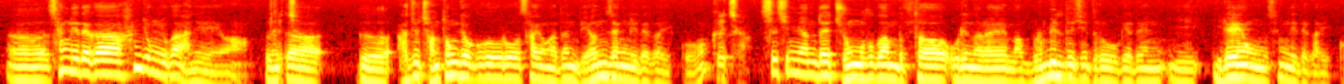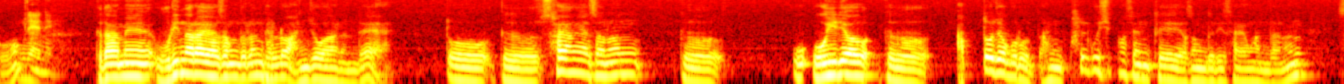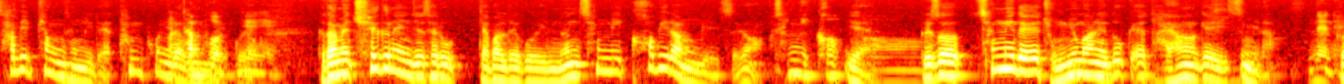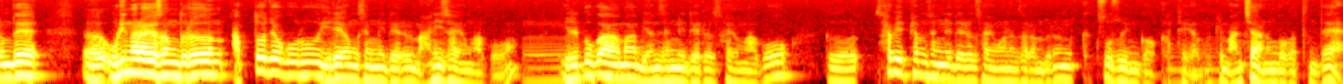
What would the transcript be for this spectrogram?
어, 생리대가 한 종류가 아니에요. 그러니까 그렇죠. 그 아주 전통적으로 사용하던 면 생리대가 있고 그렇죠. 70년대 중후반부터 우리나라에 막 물밀듯이 들어오게 된 이 일회용 생리대가 있고 네네. 그 다음에 우리나라 여성들은 별로 안 좋아하는데 또 그 서양에서는 그 오- 오히려 그 압도적으로 한 8, 90%의 여성들이 사용한다는 삽입형 생리대 아, 탐폰이라고 하는 게 탐폰. 있고요. 예, 예. 그 다음에 최근에 이제 새로 개발되고 있는 생리컵이라는 게 있어요. 생리컵. 예. 어, 그래서 생리대의 종류만 해도 꽤 다양하게 있습니다. 네네. 그런데 어, 우리나라 여성들은 압도적으로 일회용 생리대를 많이 사용하고 음, 일부가 아마 면 생리대를 사용하고 그 삽입형 생리대를 사용하는 사람들은 극소수인 것 같아요. 음. 그렇게 많지 않은 것 같은데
